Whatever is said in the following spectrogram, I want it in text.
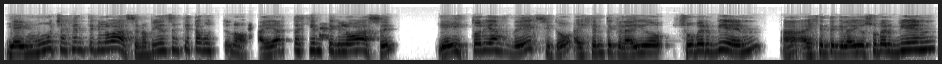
y hay mucha gente que lo hace, no piensen que esta cuestión, no, hay harta gente que lo hace y hay historias de éxito, hay gente que le ha ido súper bien, ¿ah? hay gente que le ha ido súper bien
